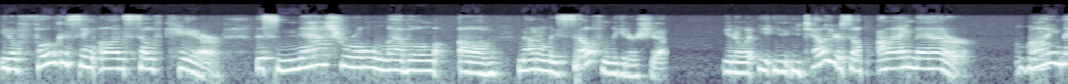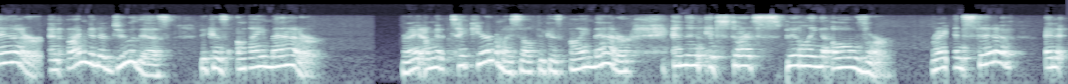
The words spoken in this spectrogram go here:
you know focusing on self-care, this natural level of not only self-leadership, you know, you, you you tell yourself, I matter. Mm-hmm. I matter, and I'm going to do this because I matter. Right? I'm going to take care of myself because I matter, and then it starts spilling over. Right? Instead of and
